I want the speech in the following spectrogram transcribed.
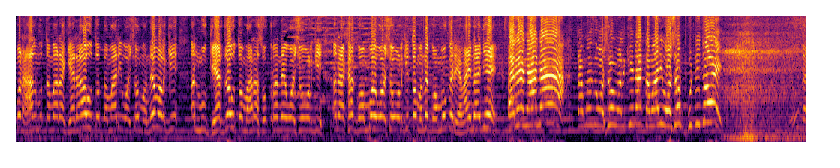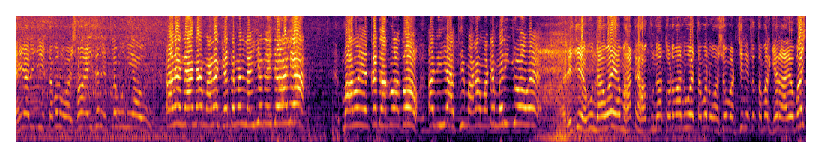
પણ હાલ હું તમારા ઘેર આવું તો તમારી ઓછો મને વળગી અને હું ઘેર જાઉં તો મારા છોકરાને ઓછો વળગી અને આખા ગોમો ઓછો વળગી તો મને ગોમો કોઈ રહેવાય ના દે. અરે ના ના. તમને ઓછો વળગી ના તમારી ઓછો ફૂટી જોય. એવું નહીં હરીજી. તમને ઓછો આવી છે ને એટલે હું નહીં આવું. અરે ના ના. મારા ઘેર તમે લઈ નહીં જવા લ્યા. મારો એક જ હગો હતો અને એ હાથી મારા માટે મરી ગયો હવે. હરીજી એવું ના હોય. એમ હાટે હગું ના તોડવાનું હોય. તમને ઓછો મળશે ને એટલે તમારા ઘેર આવ્યો બસ.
